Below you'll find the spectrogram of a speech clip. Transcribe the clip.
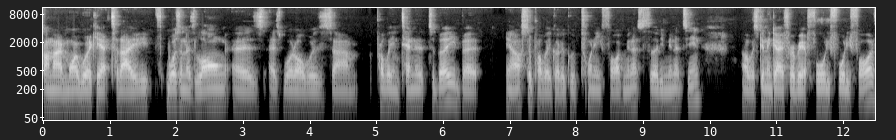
I know my workout today wasn't as long as as what I was um, probably intended it to be, but you know I still probably got a good 25 minutes, 30 minutes in. I was going to go for about 40, 45,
